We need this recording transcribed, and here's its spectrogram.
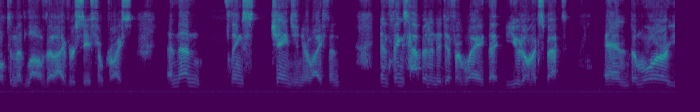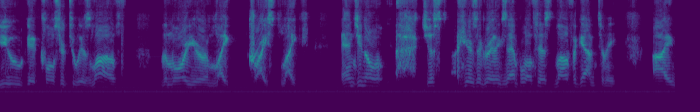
ultimate love that I've received from Christ. And then things change in your life, and and things happen in a different way that you don't expect. And the more you get closer to His love, the more you're like Christ like. And you know, just here's a great example of His love again to me. I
